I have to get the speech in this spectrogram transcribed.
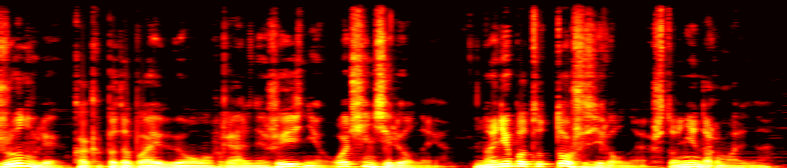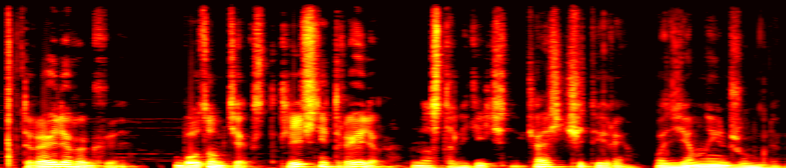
Джунгли, как и подобает биомам в реальной жизни, очень зеленые. Но небо тут тоже зеленое, что ненормально. Трейлер игры. Ботом текст. Отличный трейлер, ностальгичный. Часть 4. Подземные джунгли.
